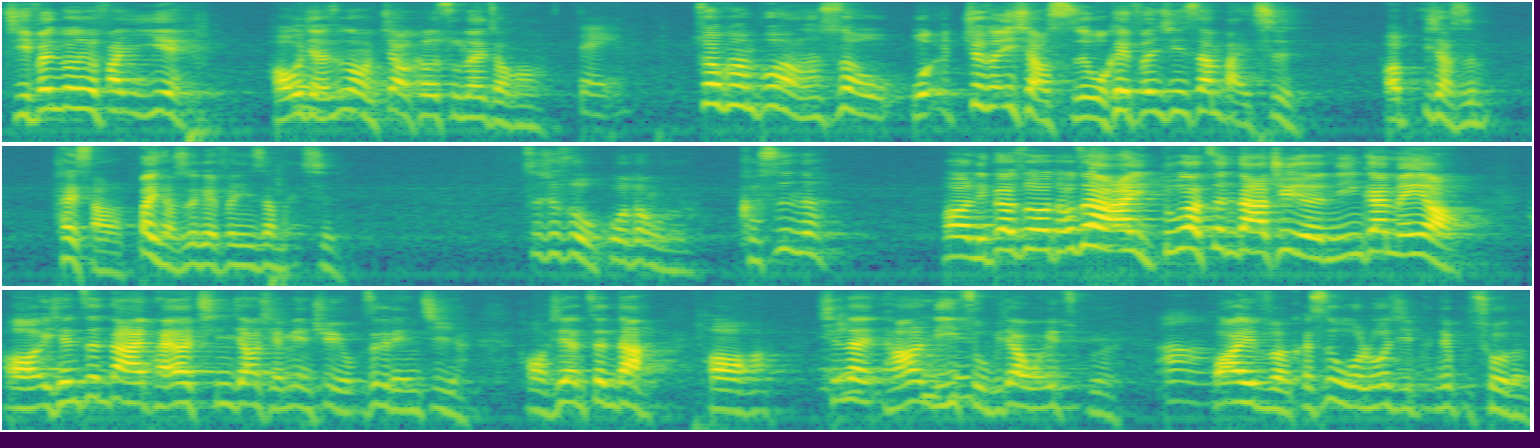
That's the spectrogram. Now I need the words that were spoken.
几分钟就翻一页。好，我讲是那种教科书那种哦。对，状况不好的时候，我就算一小时，我可以分心三百次。哦，一小时太少了，半小时可以分心三百次，这就是我过动了。可是呢，哦，你不要说投资啊，你读到正大去了，你应该没有。哦，以前正大还排到青椒前面去，我这个年纪啊，好、现在正大，好、现在好像离主比较为主了 啊 w h a t e v e r 可是我逻辑本来就不错的，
